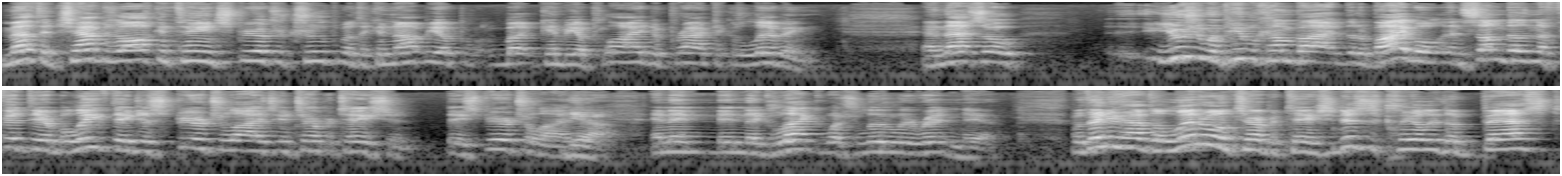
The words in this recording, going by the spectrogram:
method chapters all contain spiritual truth, but they cannot be but can be applied to practical living. And that's so. Usually, when people come by to the Bible and something doesn't fit their belief, they just spiritualize the interpretation. They spiritualize it yeah, and then they neglect what's literally written there. But then you have the literal interpretation. This is clearly the best.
